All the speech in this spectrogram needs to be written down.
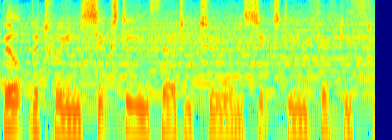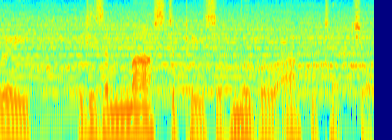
Built between 1632 and 1653, it is a masterpiece of Mughal architecture.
